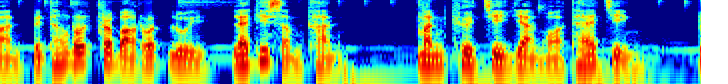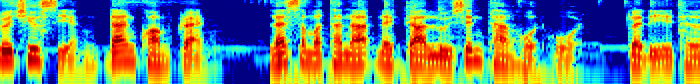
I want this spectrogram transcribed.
มันเป็นทั้งรถกระบะรถลุย และที่สำคัญ มันคือ G อย่างงอแท้จริง ด้วยชื่อเสียง ด้านความแกร่ง และสมรรถนะในการลุยเส้นทางโหดๆ Gladiator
